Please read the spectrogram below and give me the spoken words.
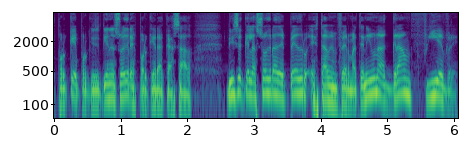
¿Por qué? Porque si tiene suegra es porque era casado. Dice que la suegra de Pedro estaba enferma, tenía una gran fiebre.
